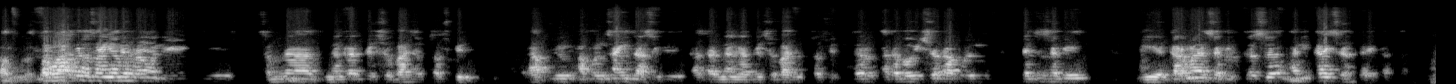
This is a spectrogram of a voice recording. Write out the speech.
काम करतो समजा नगराध्यक्ष भाजपचाच होईल आपण आपण सांगितलं असं की आता नगराध्यक्ष भाजपचाच असेल तर आता भविष्यात आपण त्याच्यासाठी हे कसं आणि काय सहकार्य करतात?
